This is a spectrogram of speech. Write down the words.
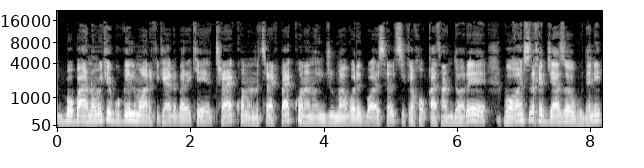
با برنامه که گوگل معرفی کرده برای که track کنن و track back کنن و اینجور موارد با S Health ی که خب قطعا داره واقعا چیز خیلی جذاب بود. یعنی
